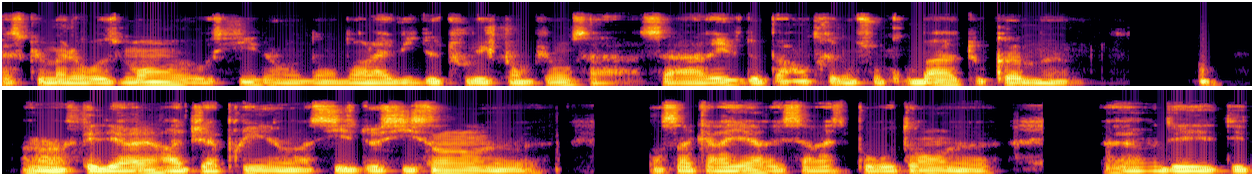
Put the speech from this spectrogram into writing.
parce que malheureusement aussi dans, dans, dans la vie de tous les champions, ça, ça arrive de ne pas rentrer dans son combat, tout comme euh, un Federer a déjà pris un 6-2-6-1 euh, dans sa carrière et ça reste pour autant euh, un des, des,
